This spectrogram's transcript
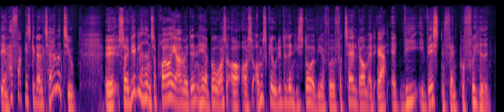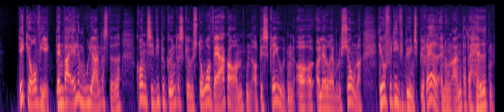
Det er faktisk et alternativ. Øh, så i virkeligheden, så prøver jeg med den her bog også at, at omskrive lidt af den historie, vi har fået fortalt om, at, ja. at, at vi i Vesten fandt på friheden. Det gjorde vi ikke. Den var alle mulige andre steder. Grunden til, at vi begyndte at skrive store værker om den, og beskrive den, og, og, og lave revolutioner, det var fordi, vi blev inspireret af nogle andre, der havde den.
